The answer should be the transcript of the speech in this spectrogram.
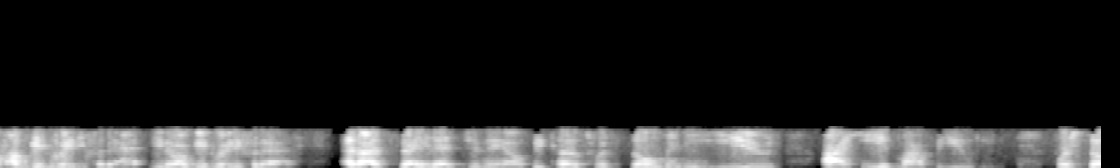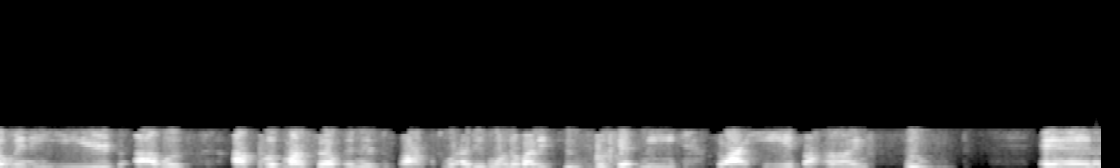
I'm, I'm getting ready for that. You know, I'm getting ready for that. And I say that, Janelle, because for so many years, I hid my beauty. For so many years, I was I put myself in this box where I didn't want nobody to look at me, so I hid behind food. And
